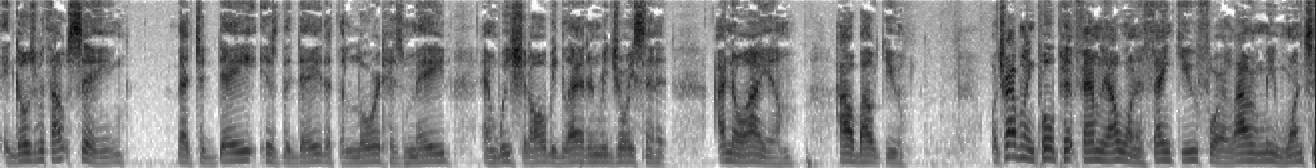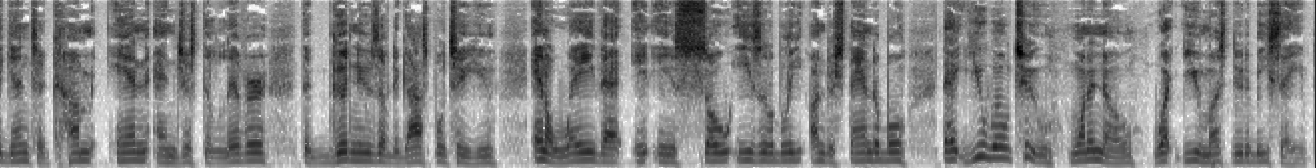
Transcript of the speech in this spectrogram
it goes without saying that today is the day that the Lord has made, and we should all be glad and rejoice in it. I know I am. How about you? Well, Traveling Pulpit family, I want to thank you for allowing me once again to come in and just deliver the good news of the gospel to you in a way that it is so easily understandable that you will too want to know what you must do to be saved.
